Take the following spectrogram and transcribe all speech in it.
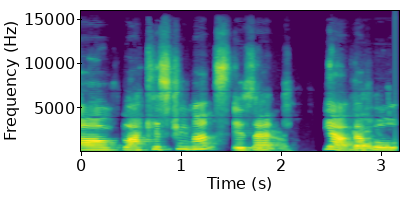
of Black History Month. Is that, yeah, yeah the yeah, whole,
